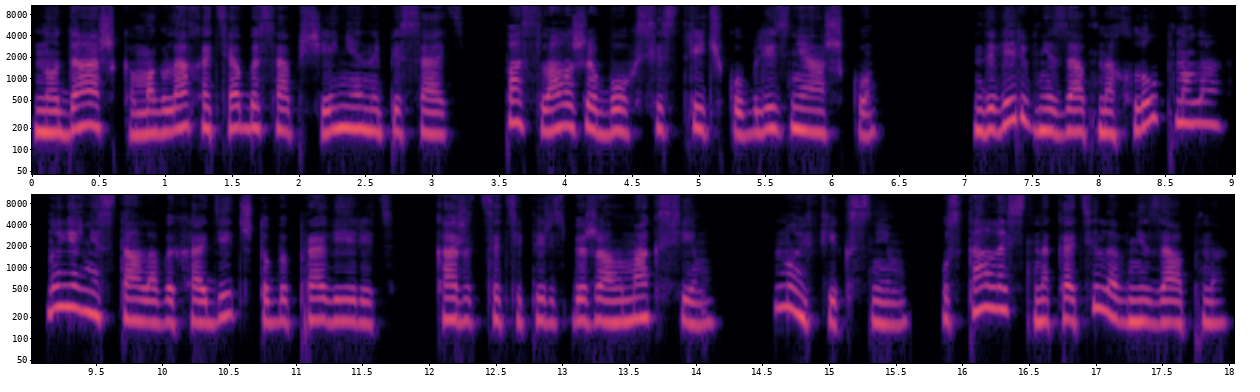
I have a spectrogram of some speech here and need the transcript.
но Дашка могла хотя бы сообщение написать. Послал же Бог сестричку-близняшку. Дверь внезапно хлопнула, но я не стала выходить, чтобы проверить. Кажется, теперь сбежал Максим. Ну и фиг с ним. Усталость накатила внезапно,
